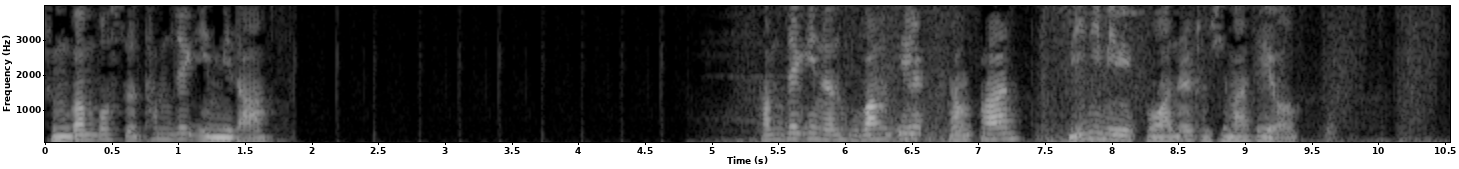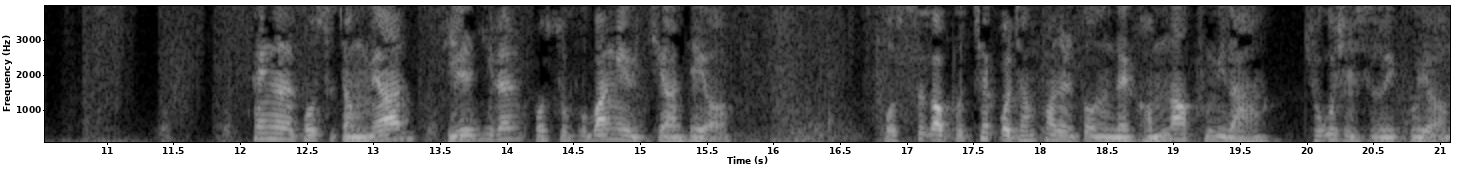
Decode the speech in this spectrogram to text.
중간 보스 탐재기입니다. 탐재기는 후방딜, 장판, 미니미믹 소환을 조심하세요. 팽은 보스 정면, 딜, 힐은 보스 후방에 위치하세요. 보스가 부채꼴 장판을 쏘는데 겁나 아픕니다. 죽으실 수도 있고요.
